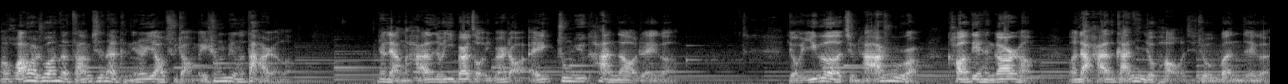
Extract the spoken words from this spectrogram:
嗯，华华说：“那咱们现在肯定是要去找没生病的大人了。”那两个孩子就一边走一边找，哎，终于看到这个。有一个警察叔叔靠电线杆上，完俩孩子赶紧就跑过去，就问这个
